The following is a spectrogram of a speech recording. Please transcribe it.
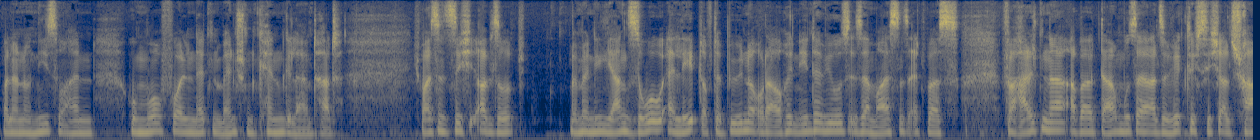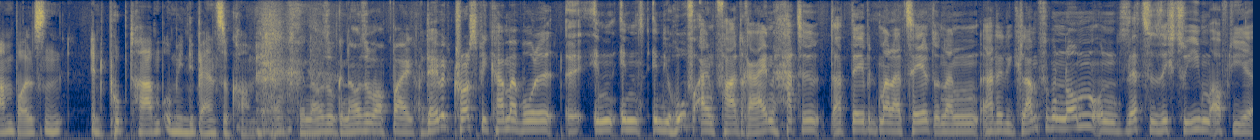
weil er noch nie so einen humorvollen, netten Menschen kennengelernt hat. Ich weiß jetzt nicht, also wenn man Neil Young so erlebt auf der Bühne oder auch in Interviews, ist er meistens etwas verhaltener, aber da muss er also wirklich sich als Schambolzen entpuppt haben, um in die Band zu kommen. Genauso, genauso auch bei David Crosby kam er wohl äh, in, in, in die Hofeinfahrt rein, hatte, hat David mal erzählt und dann hat er die Klampfe genommen und setzte sich zu ihm auf die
